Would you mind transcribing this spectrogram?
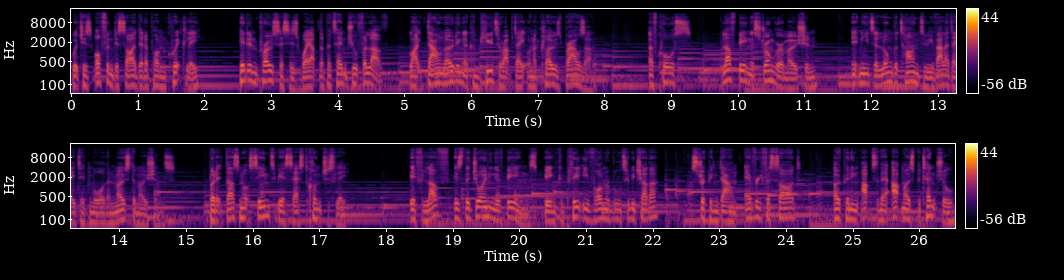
which is often decided upon quickly, hidden processes weigh up the potential for love, like downloading a computer update on a closed browser. Of course, love being a stronger emotion, it needs a longer time to be validated more than most emotions, but it does not seem to be assessed consciously. If love is the joining of beings being completely vulnerable to each other, stripping down every facade, opening up to their utmost potential,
